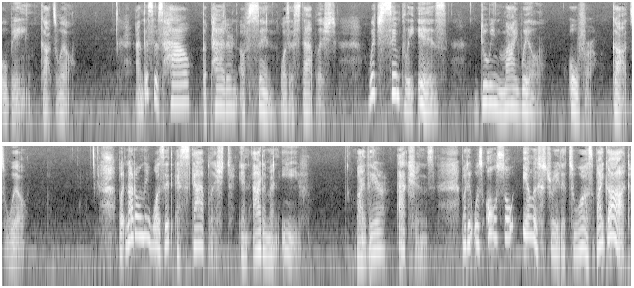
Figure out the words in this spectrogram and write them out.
obeying God's will. And this is how the pattern of sin was established, which simply is doing my will over God's will. But not only was it established in Adam and Eve by their actions, but it was also illustrated to us by God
